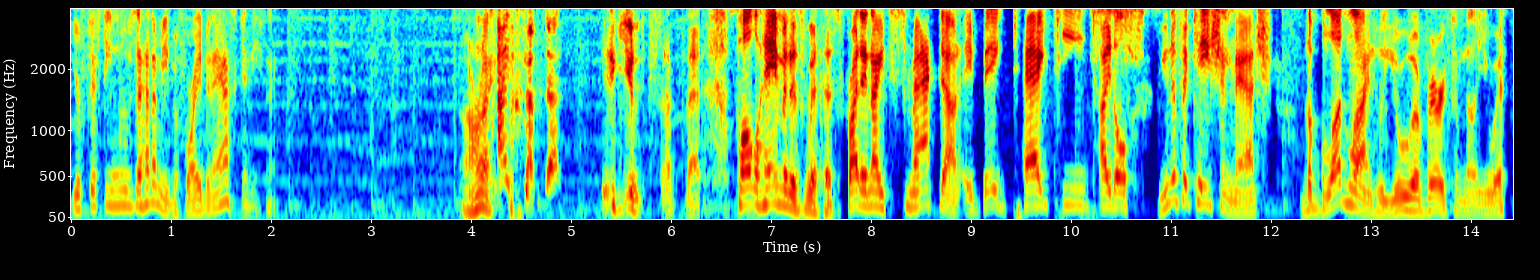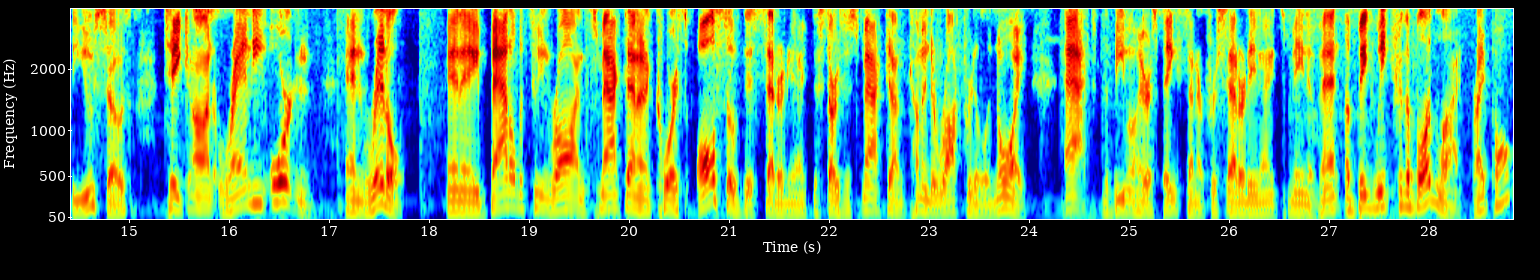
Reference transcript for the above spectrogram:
you're 15 moves ahead of me before I even ask anything. All right. I accept that. you accept that. Paul Heyman is with us. Friday night SmackDown, a big tag team title unification match. The Bloodline, who you are very familiar with, the Usos, take on Randy Orton and Riddle in a battle between Raw and SmackDown. And of course, also this Saturday night, the stars of SmackDown come into Rockford, Illinois at the BMO Harris Bank Center for Saturday night's main event. A big week for the Bloodline, right, Paul?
